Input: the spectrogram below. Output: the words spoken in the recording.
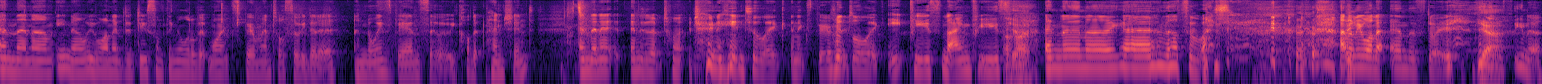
And then, um, you know, we wanted to do something a little bit more experimental, so we did a, a noise band, so we called it Penchant. And then it ended up tw- turning into like an experimental, like eight piece, nine piece. Uh-huh. And then, uh, yeah, not so much. I don't even want to end the story. Yeah. you know.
